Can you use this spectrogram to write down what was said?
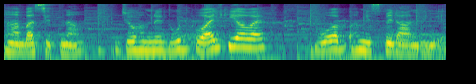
हाँ बस इतना। जो हमने दूध बॉयल किया हुआ है वो अब हम इसमें डाल देंगे।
